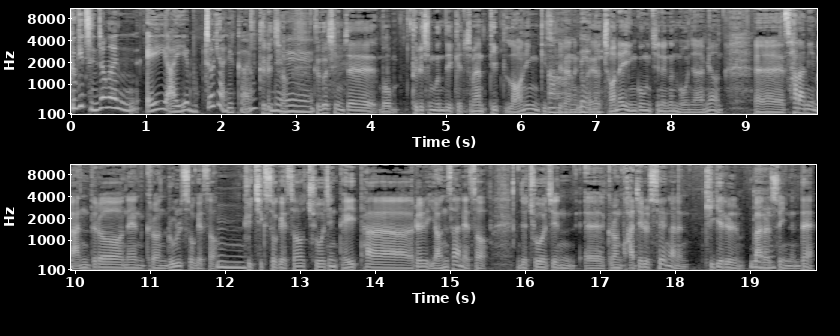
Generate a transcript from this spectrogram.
그게 진정한 AI의 목적이 아닐까요? 그렇죠. 네. 그것이 이제 뭐 들으신 분도 있겠지만 deep learning 기술이라는 아, 거예요. 전에 인공지능은 뭐냐면 에, 사람이 만들어낸 그런 룰 속에서 음. 규칙 속에 속에서 주어진 데이터를 연산해서 이제 주어진 그런 과제를 수행하는 기계를 네. 말할 수 있는데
